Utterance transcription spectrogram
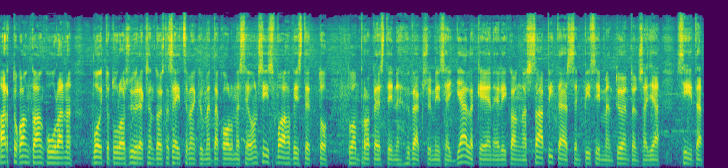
Arttu Kankaankuulan voittotulos 1973. Se on siis vahvistettu tuon protestin hyväksymisen jälkeen, eli Kangas saa pitää sen pisimmän työntönsä ja siitä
